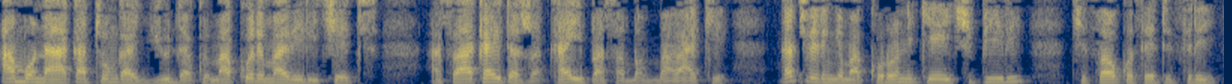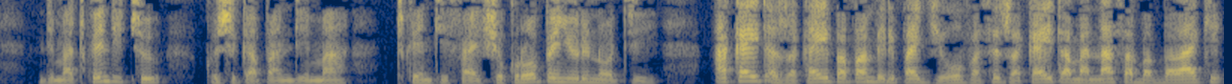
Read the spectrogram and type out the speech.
amoni akatonga judha kwemakore maviri chete asi akaita zvakaipa sababa vake. Ngativerenge makoroniki echipiri chitsauko 33 ndima 22 kusvika pandima 25 shoko roupenyu rinoti akaita zvakaipa pamberi pajehovha sezvakaita manasa baba vake.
